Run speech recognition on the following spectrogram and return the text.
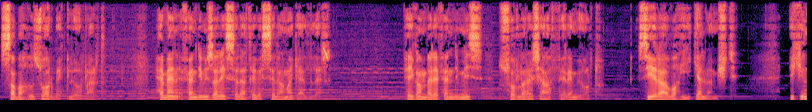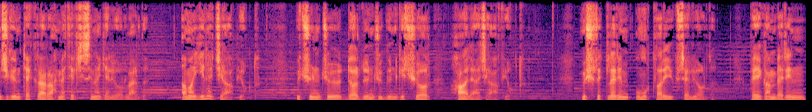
Sabahı zor bekliyorlardı. Hemen Efendimiz Aleyhisselatü Vesselam'a geldiler. Peygamber Efendimiz sorulara cevap veremiyordu. Zira vahiy gelmemişti. İkinci gün tekrar rahmet elçisine geliyorlardı. Ama yine cevap yoktu. Üçüncü, dördüncü gün geçiyor, hala cevap yoktu. Müşriklerin umutları yükseliyordu. Peygamberin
